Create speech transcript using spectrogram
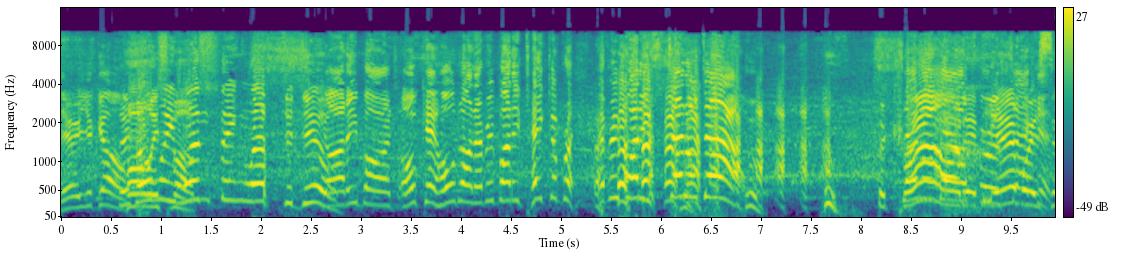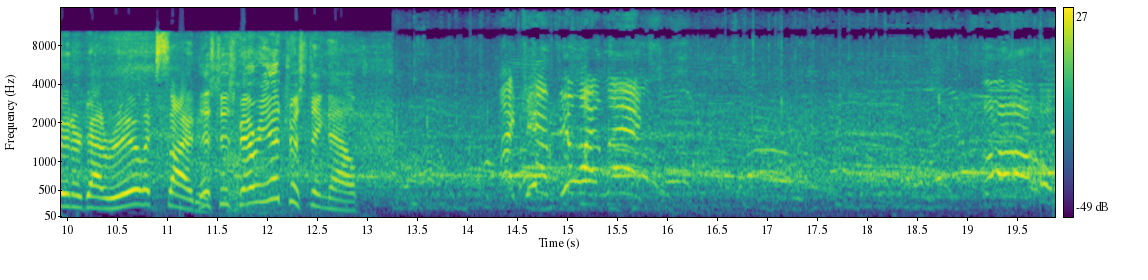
there you go. There's Holy only smokes. one thing left to do. Scotty Barnes. Okay, hold on, everybody, take a breath. Everybody, settle down. The crowd down at the a Amway. Center got real excited. This is very interesting now. I can't feel my legs. Oh!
